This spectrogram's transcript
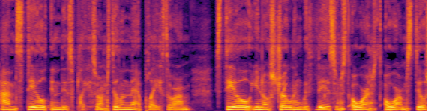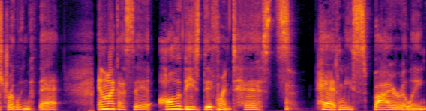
I'm still in this place or I'm still in that place or I'm still, you know, struggling with this or, or, or I'm still struggling with that. And like I said, all of these different tests had me spiraling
